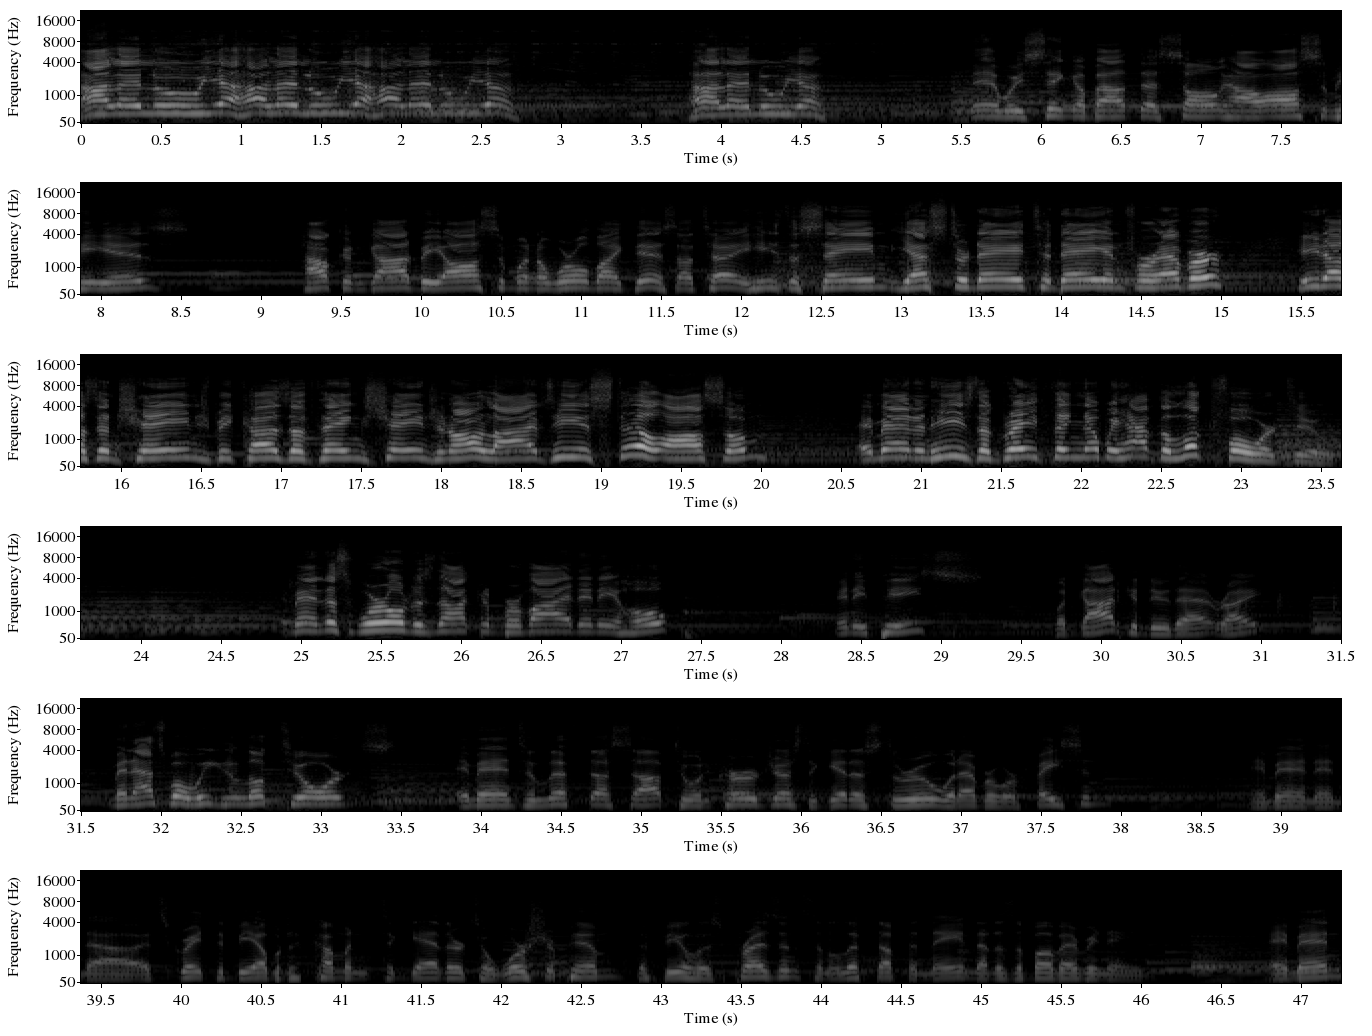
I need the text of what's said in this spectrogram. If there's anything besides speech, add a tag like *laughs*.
Hallelujah, hallelujah, hallelujah. Hallelujah. Man, we sing about that song, how awesome He is. How can God be awesome in a world like this? I'll tell you, He's the same yesterday, today, and forever. He doesn't change because of things change in our lives. He is still awesome. Amen. And He's the great thing that we have to look forward to. Amen. This world is not going to provide any hope, any peace, but God can do that, right? Amen. That's what we can look towards. Amen. To lift us up, to encourage us, to get us through whatever we're facing. Amen. And uh, it's great to be able to come in together to worship Him, to feel His presence, and lift up the name that is above every name. Amen.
